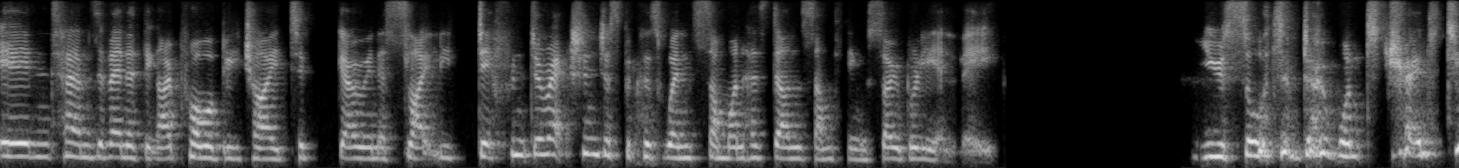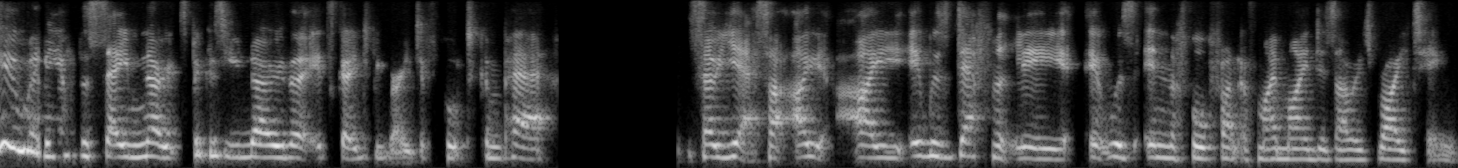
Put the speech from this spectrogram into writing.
in terms of anything, I probably tried to go in a slightly different direction just because when someone has done something so brilliantly, you sort of don't want to tread too many of the same notes because you know that it's going to be very difficult to compare so yes I, I, I it was definitely it was in the forefront of my mind as i was writing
